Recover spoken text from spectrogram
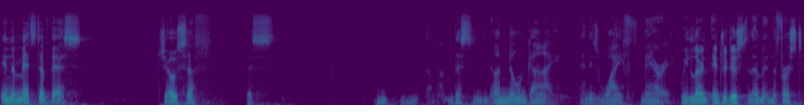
in the midst of this, Joseph, this, this unknown guy, and his wife, Mary, we learned introduced to them in the first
